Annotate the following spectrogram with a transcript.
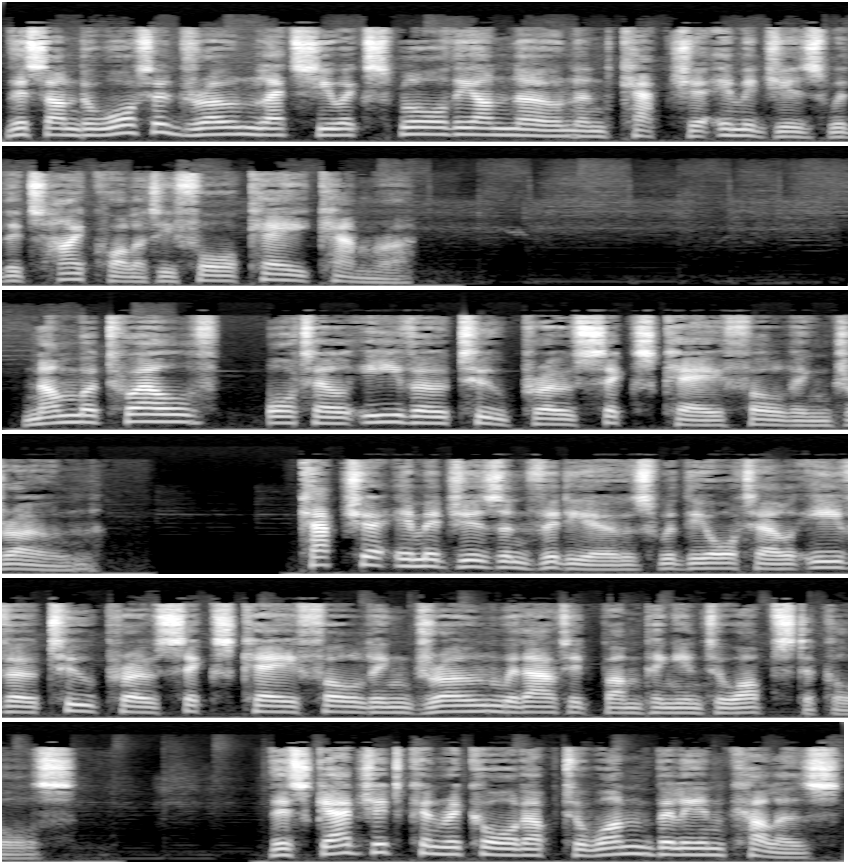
This underwater drone lets you explore the unknown and capture images with its high-quality 4K camera. Number 12, Autel Evo 2 Pro 6K Folding Drone. Capture images and videos with the Autel Evo 2 Pro 6K folding drone without it bumping into obstacles. This gadget can record up to 1 billion colors,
